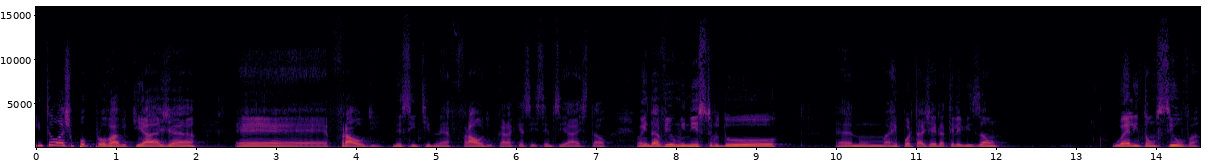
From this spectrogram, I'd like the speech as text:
Então, acho pouco provável que haja é, fraude nesse sentido, né? Fraude, o cara quer 600 reais tal. Eu ainda vi o ministro do... É, numa reportagem da televisão, Wellington Silva,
